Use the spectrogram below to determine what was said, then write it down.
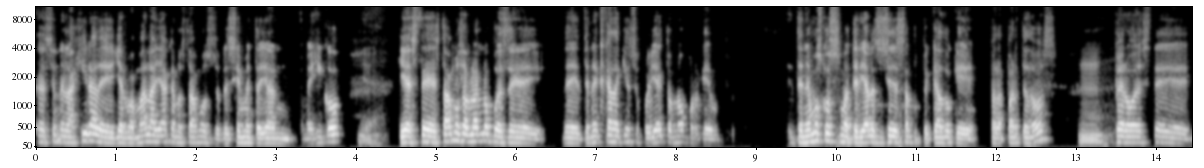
en la gira de Yerbamala, ya que nos estábamos recientemente allá en México. Y este, estábamos hablando, pues, de, de tener cada quien su proyecto, ¿no? Porque tenemos cosas materiales así de Santo Pecado que para parte 2, mm. pero este,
